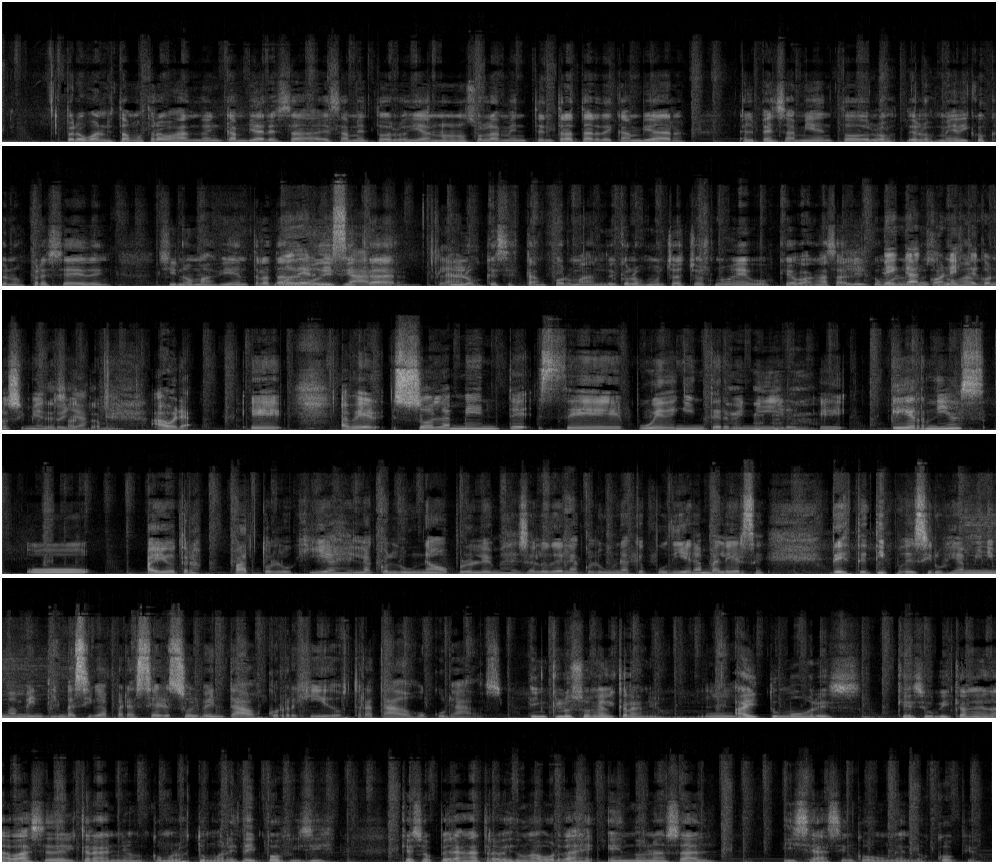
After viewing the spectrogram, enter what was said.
Pero bueno, estamos trabajando en cambiar esa, esa metodología, no, no solamente en tratar de cambiar el pensamiento de los, de los médicos que nos preceden, sino más bien tratar de modificar los que se están formando y que los muchachos nuevos que van a salir como vengan con este conocimiento ya. Ahora, eh, a ver, solamente se pueden intervenir eh, hernias o hay otras patologías en la columna o problemas de salud en la columna que pudieran valerse de este tipo de cirugía mínimamente invasiva para ser solventados, corregidos, tratados o curados. Incluso en el cráneo. Mm. Hay tumores que se ubican en la base del cráneo, como los tumores de hipófisis, que se operan a través de un abordaje endonasal y se hacen con un endoscopio.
